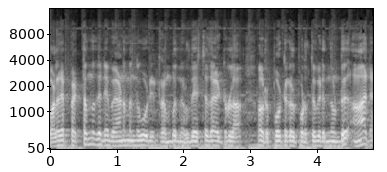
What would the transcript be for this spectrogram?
വളരെ പെട്ടെന്ന് തന്നെ വേണമെന്ന് കൂടി ട്രംപ് നിർദ്ദേശിച്ചതായിട്ടുള്ള റിപ്പോർട്ടുകൾ പുറത്തു വരുന്നുണ്ട് ആ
